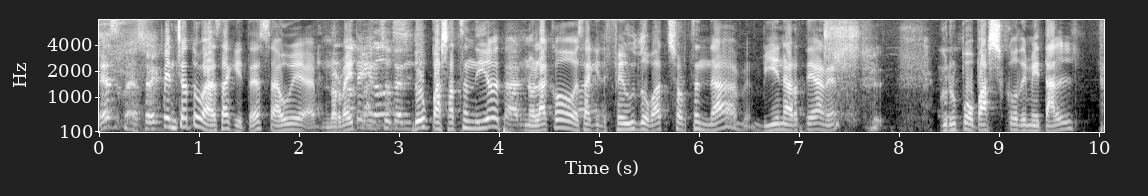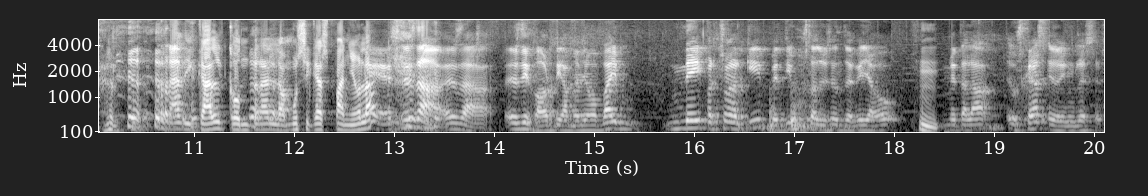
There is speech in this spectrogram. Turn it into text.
Ez, zuek pentsatu ba, ez dakit, ez? Hau, eh, norbaitek entzuten du, pasatzen dio, eta nolako, ez dakit, feudo bat sortzen da, bien artean, ez? Grupo Vasco de Metal, radical contra la música española. ez, ez da, ez da, ez dijo hortik, baina bai, nahi pertsonalki beti gustatu izan zen gehiago, Hmm. metala euskaraz edo inglesez.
